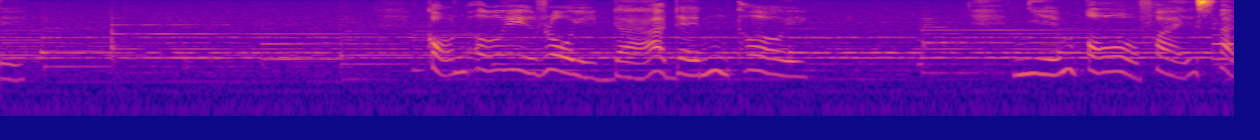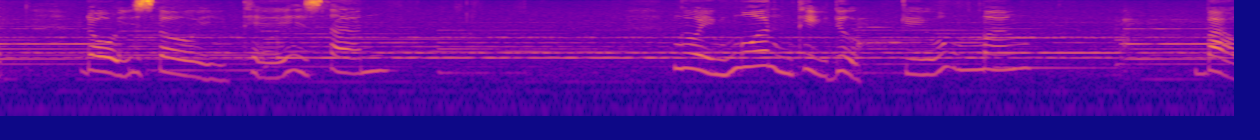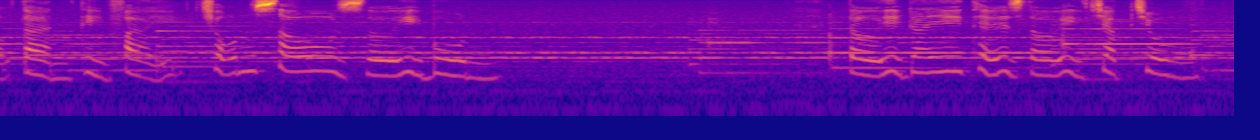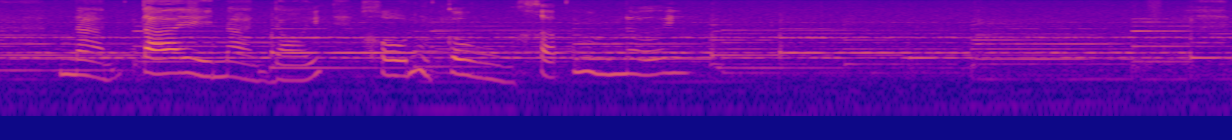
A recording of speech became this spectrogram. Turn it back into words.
Con ơi, rồi đã đến thời. Nhiễm ô phải sạch, đổi rời thế gian. Người ngoan thì được cứu mang, bảo tàn thì phải trốn sâu dưới bùn. Tới đây thế giới chập trùng. Nạn tai nạn đói, khốn cùng khắp nơi.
